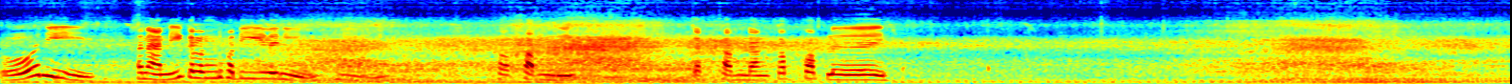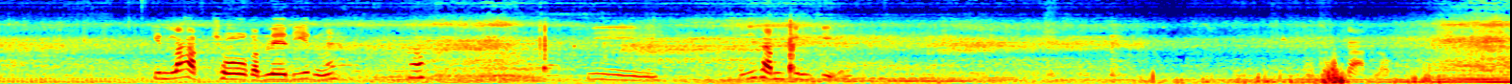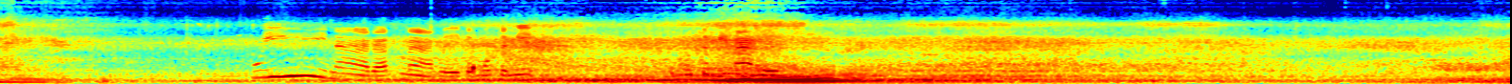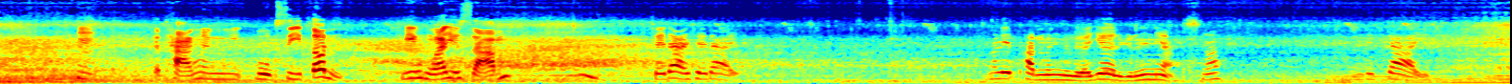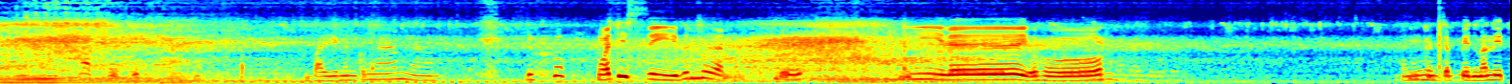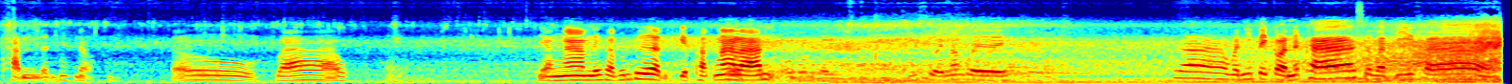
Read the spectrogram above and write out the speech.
โอ้ นี่ ขนาดนี้กำลังพอดีเลยนี่นี่พอคำดีจัดคำดังก๊อบๆเลยกินลาบโชว์กับเลดี้ไหมเนาะนี่อันนี้ทำกิมจิ รักมากเลยแต่มุตะมีมุตะมีมากเลยกระถางหนึ่งปลูกสี่ต้น มีหัวอยู่สามใช้ได้ใช้ได้มเมล็ดพันธุ์มันเหลือเยอะอยู่นี่เนี่ยเนาะไม่ได้ก่ายมาปลูก ใบมันก็งามงามดูหัวที่สี่เพื่อนๆดูนี่เลย โอ้โห อันนี้มันจะเป็นเมล็ดพันธุ์แล้วนี่ดอกโอ้ว้าว อย่างงามเลยค่ะเพื่อนๆ เก็บผักหน้าร้าน สวยมากเลยว้าววันนี้ไปก่อนนะคะ สวัสดีค่ะ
